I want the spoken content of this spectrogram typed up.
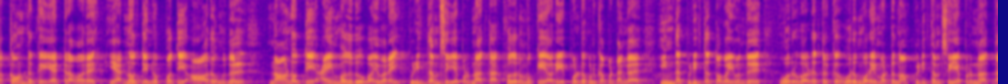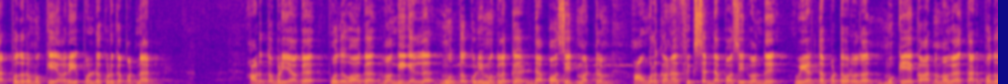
அக்கௌண்ட்டுக்கு ஏற்றவாறு இரநூத்தி முப்பத்தி ஆறு முதல் நானூற்றி ஐம்பது ரூபாய் வரை பிடித்தம் செய்யப்படும் தற்போது ஒரு முக்கிய அறிவிப்பு ஒன்று கொடுக்கப்பட்டாங்க. இந்த பிடித்த தொகை வந்து ஒரு வருடத்திற்கு ஒரு முறை மட்டும்தான் பிடித்தம் செய்யப்படும் தற்போது ஒரு முக்கிய அறிவிப்பு ஒன்று கொடுக்கப்பட்டனர். அடுத்தபடியாக பொதுவாக வங்கிகளில் மூத்த குடிமக்களுக்கு டெபாசிட் மற்றும் அவங்களுக்கான ஃபிக்ஸட் டெபாசிட் வந்து உயர்த்தப்பட்டு வருவதன் முக்கிய காரணமாக தற்போது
